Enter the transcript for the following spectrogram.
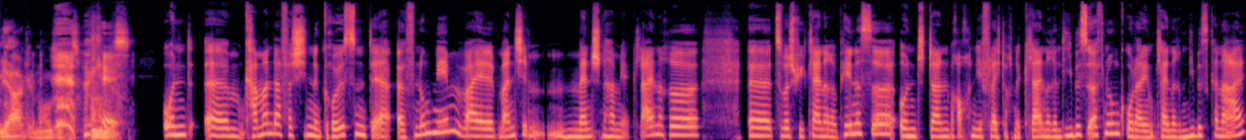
Ja, genau so. Okay. Und ähm, kann man da verschiedene Größen der Öffnung nehmen? Weil manche Menschen haben ja kleinere, äh, zum Beispiel kleinere Penisse und dann brauchen die vielleicht auch eine kleinere Liebesöffnung oder einen kleineren Liebeskanal.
